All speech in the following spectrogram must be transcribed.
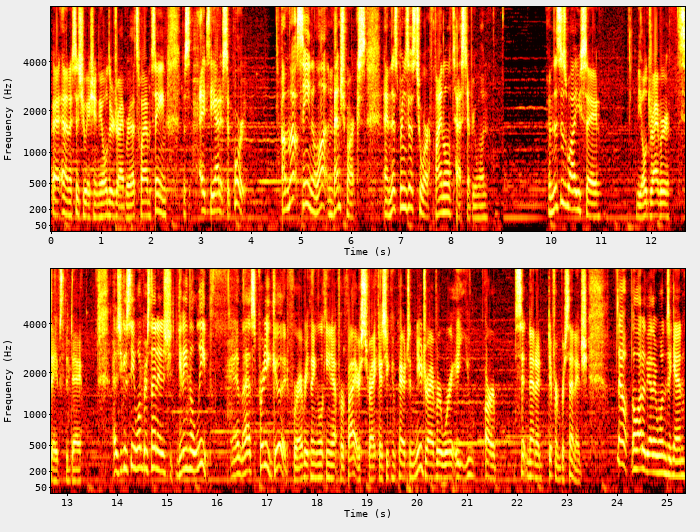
in a situation, the older driver. That's why I'm saying it's the added support. I'm not seeing a lot in benchmarks. And this brings us to our final test, everyone. And this is why you say the old driver saves the day. As you can see, one percentage getting the leap and that's pretty good for everything looking at for Fire Strike as you compare to the new driver where it, you are sitting at a different percentage. Now, a lot of the other ones, again,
